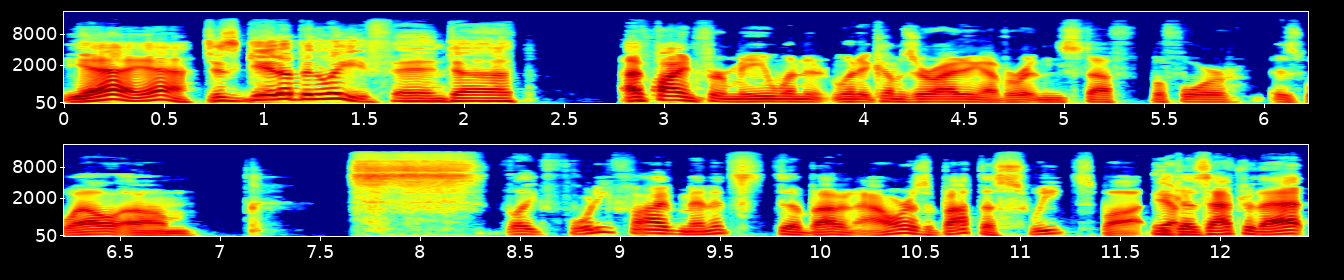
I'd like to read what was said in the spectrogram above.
Yeah. Yeah. Just get up and leave. And uh, I find for me when it, when it comes to writing, I've written stuff before as well. Um, like forty five minutes to about an hour is about the sweet spot Yep. because after that,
